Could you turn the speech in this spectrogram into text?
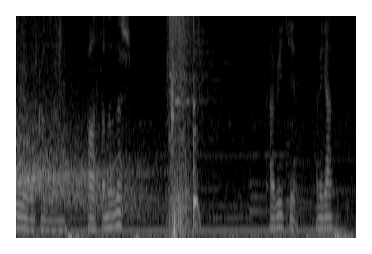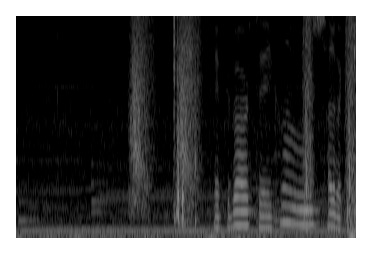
Buyur bakalım. Pastan hazır. Tabii ki. Hadi gel. Happy birthday Klaus. Hadi bakayım.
